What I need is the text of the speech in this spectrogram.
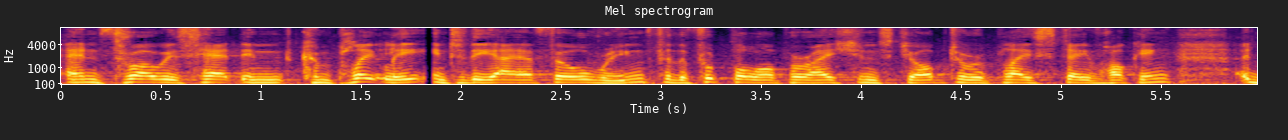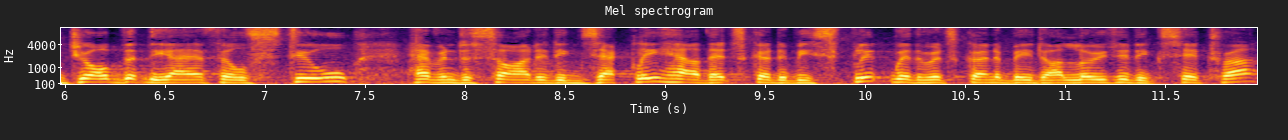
and throw his hat in completely into the AFL ring for the football operations job to replace Steve Hocking, a job that the AFL still haven't decided exactly how that's going to be split, whether it's going to be diluted, etc.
